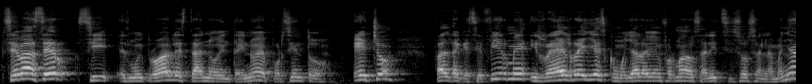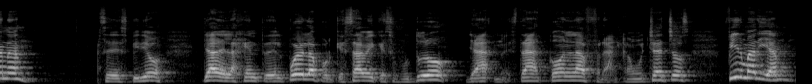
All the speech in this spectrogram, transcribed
¿Se va a hacer? Sí, es muy probable, está 99% hecho. Falta que se firme. Israel Reyes, como ya lo había informado Saritz y Sosa en la mañana, se despidió ya de la gente del Puebla porque sabe que su futuro ya no está con la franja. Muchachos, firmaría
